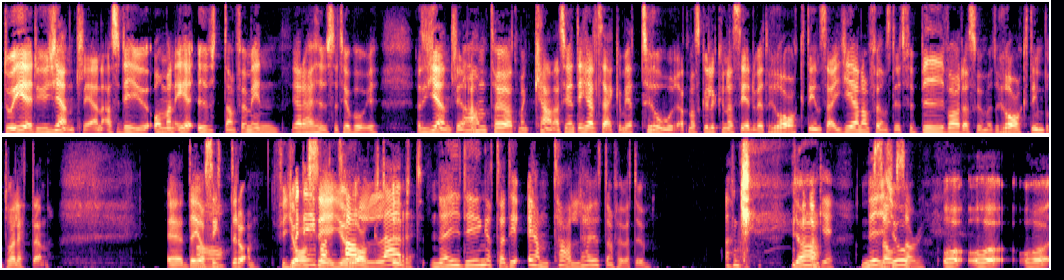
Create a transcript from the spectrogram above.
Då är det ju egentligen, alltså det är ju om man är utanför min, ja det här huset jag bor i. Alltså egentligen Ja. antar jag att man kan, alltså jag är inte helt säker men jag tror att man skulle kunna se du vet rakt in så här genom fönstret, förbi vardagsrummet, rakt in på toaletten. Eh, där jag Ja. sitter då. För Men jag det är ser bara ju tallar. rakt ut. Nej det är inga tallar, det är en tall här utanför vet du. Okej. Ja, Okej. nej so jo. sorry. Och, och, och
